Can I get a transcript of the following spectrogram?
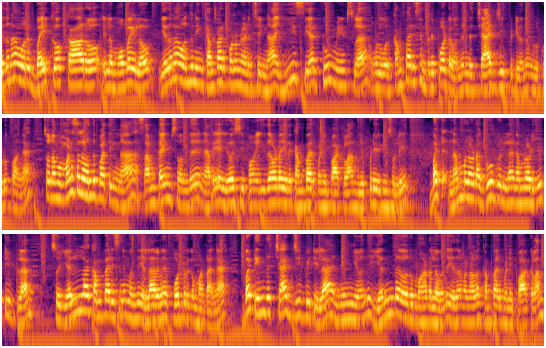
எதனா ஒரு பைக்கோ காரோ இல்லை மொபைலோ எதனா வந்து நீங்கள் கம்பேர் பண்ணணும்னு நினச்சிங்கன்னா ஈஸியாக டூ மினிட்ஸில் உங்களுக்கு ஒரு கம்பேரிசன் ரிப்போர்ட்டை வந்து இந்த சேட் ஜிபிடி வந்து உங்களுக்கு கொடுப்பாங்க. ஸோ நம்ம மனசில் வந்து பார்த்திங்கன்னா சம்டைம்ஸ் வந்து நிறைய யோசிப்போம். இதோட இதை கம்பேர் பண்ணி பார்க்கலாம் எப்படி இருக்குன்னு சொல்லி. பட் நம்மளோட கூகுளில் நம்மளோட யூடியூப்பில் ஸோ எல்லா கம்பேரிசனும் வந்து எல்லாருமே போட்டிருக்க மாட்டாங்க. பட் இந்த சேட் ஜிபிடியில் நீங்கள் வந்து எந்த ஒரு மாடலை வந்து எதை வேணாலும் கம்பேர் பண்ணி பார்க்கலாம்.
